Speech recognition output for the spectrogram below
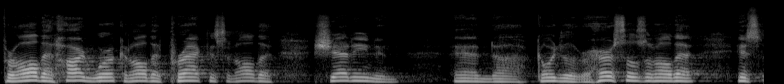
for all that hard work and all that practice and all that shedding and and uh, going to the rehearsals and all that, is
